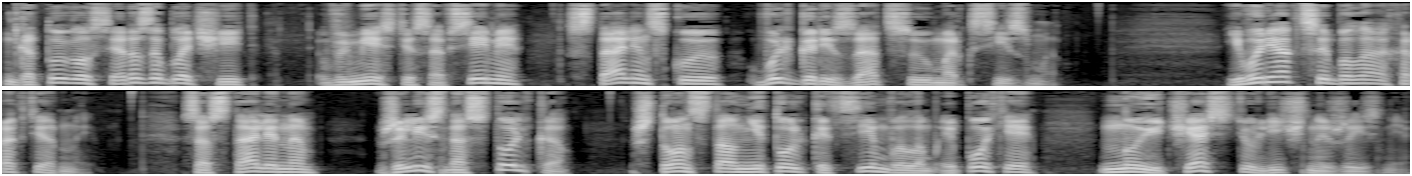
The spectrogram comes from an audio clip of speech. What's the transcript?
готовился разоблачить вместе со всеми сталинскую вульгаризацию марксизма. Его реакция была характерной. Со Сталиным жились настолько, что он стал не только символом эпохи, но и частью личной жизни.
